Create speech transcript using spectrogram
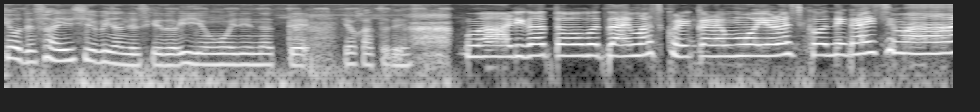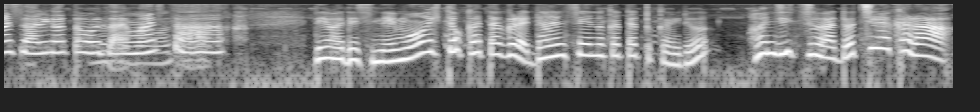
今日で最終日なんですけどいい思い出になってよかったです。わあありがとうございます。これからもよろしくお願いします。ありがとうございました。ではですねもう一方ぐらい男性の方とかいる？本日はどちらから？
